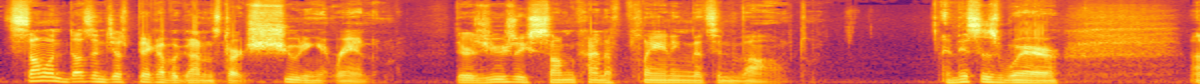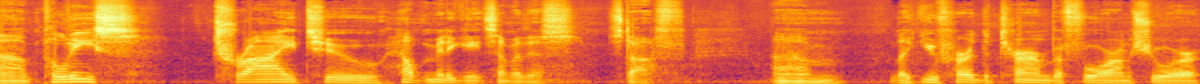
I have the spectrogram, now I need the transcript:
someone doesn't just pick up a gun and start shooting at random. There's usually some kind of planning that's involved. And this is where uh, police try to help mitigate some of this stuff. Um, like you've heard the term before, I'm sure.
